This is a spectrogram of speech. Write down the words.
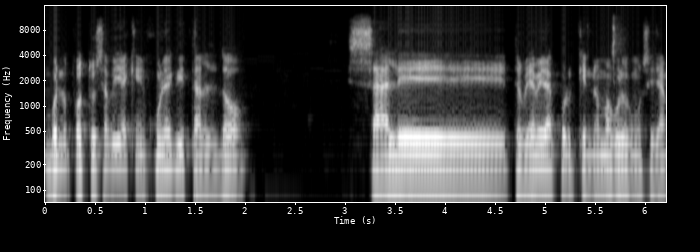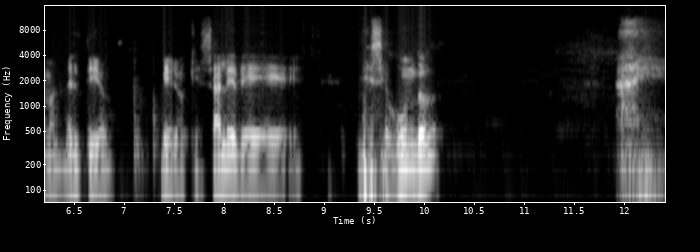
Bueno, pues tú sabías que en de Cristal 2 sale. Te voy a mirar porque no me acuerdo cómo se llama el tío, pero que sale de, de segundo. Ay,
